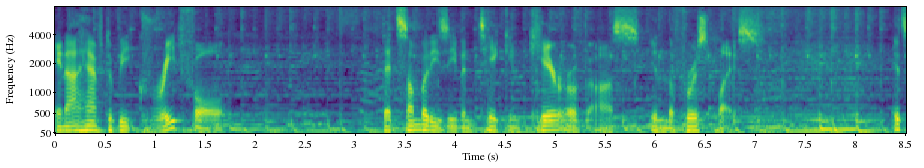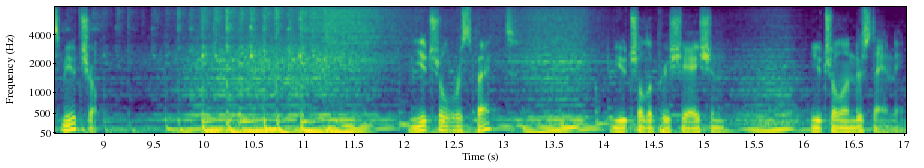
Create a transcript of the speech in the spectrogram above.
and I have to be grateful that somebody's even taking care of us in the first place. It's mutual. Mutual respect, mutual appreciation, mutual understanding.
